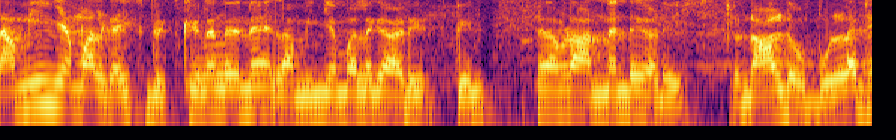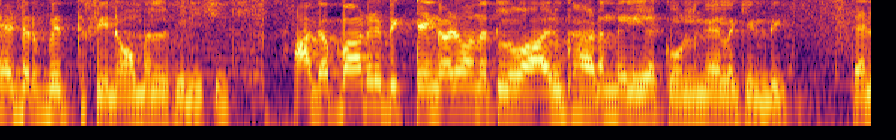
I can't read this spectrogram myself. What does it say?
ലമീൻ ജമാൽ ഗൈസ് ബ്രിക്സിലെ തന്നെ ലമീൻ ജമാലിന്റെ കാർഡ് പിന്നെ നമ്മുടെ അണ്ണന്റെ card guys Ronaldo bullet header with phenomenal finishing അകപ്പാട് ഒരു ബിഗ് ടൈം കാർഡ് വന്നിട്ടുള്ളൂ. ആ ഒരു കാർഡ് എന്തെങ്കിലും ഈ കാര്യങ്ങളൊക്കെ ഉണ്ട്. ദെൻ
